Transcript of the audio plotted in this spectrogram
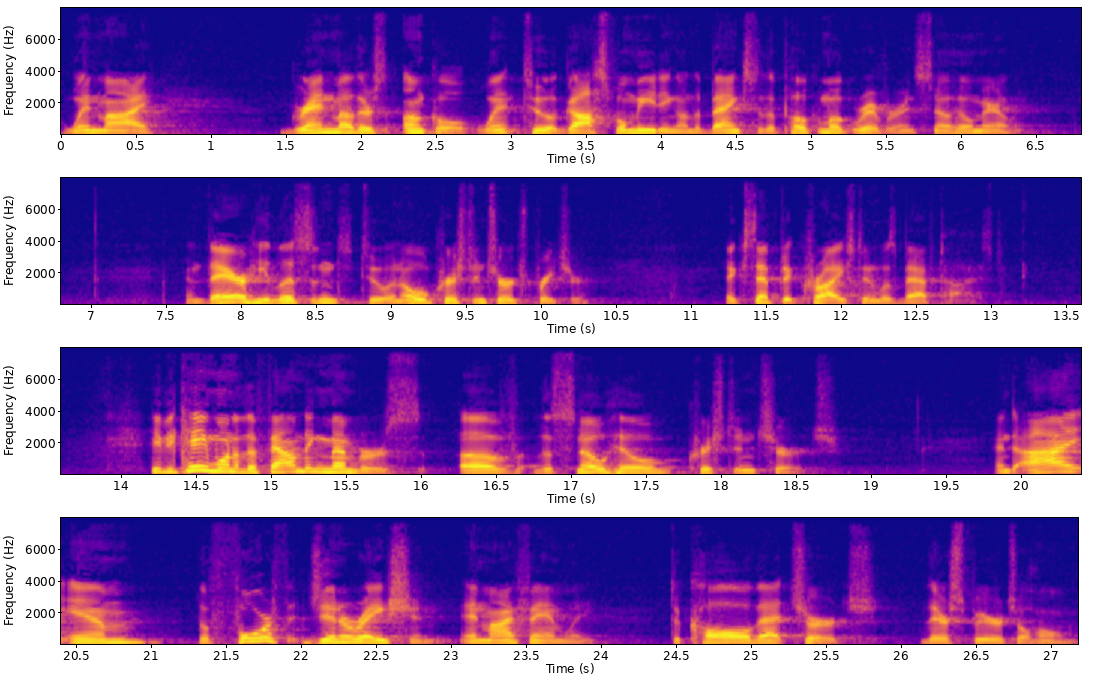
when my grandmother's uncle went to a gospel meeting on the banks of the Pocomoke River in Snow Hill, Maryland. And there he listened to an old Christian church preacher, accepted Christ, and was baptized. He became one of the founding members of the Snow Hill Christian Church. And I am the fourth generation in my family to call that church their spiritual home.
